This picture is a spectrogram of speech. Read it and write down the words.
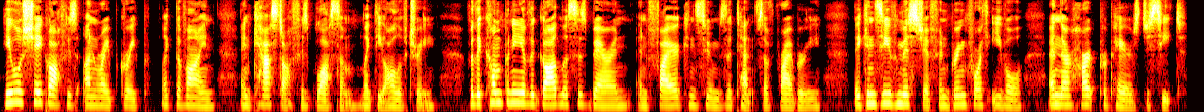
He will shake off his unripe grape, like the vine, and cast off his blossom, like the olive tree. For the company of the godless is barren, and fire consumes the tents of bribery. They conceive mischief and bring forth evil, and their heart prepares deceit.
